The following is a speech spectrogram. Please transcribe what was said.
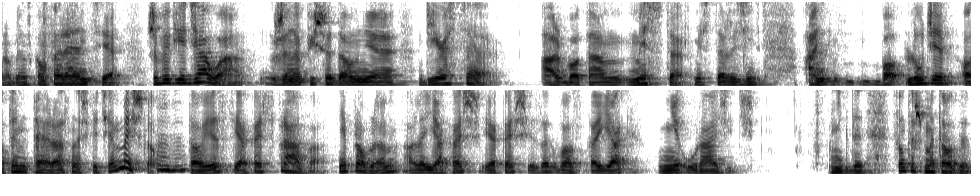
robiąc konferencje, żeby wiedziała, że napisze do mnie Dear Sir, albo tam Mister, Mister Rydziński. Bo ludzie o tym teraz na świecie myślą. Mhm. To jest jakaś sprawa. Nie problem, ale jakaś, jakaś zagwozdka, jak nie urazić. Nigdy. Są też metody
